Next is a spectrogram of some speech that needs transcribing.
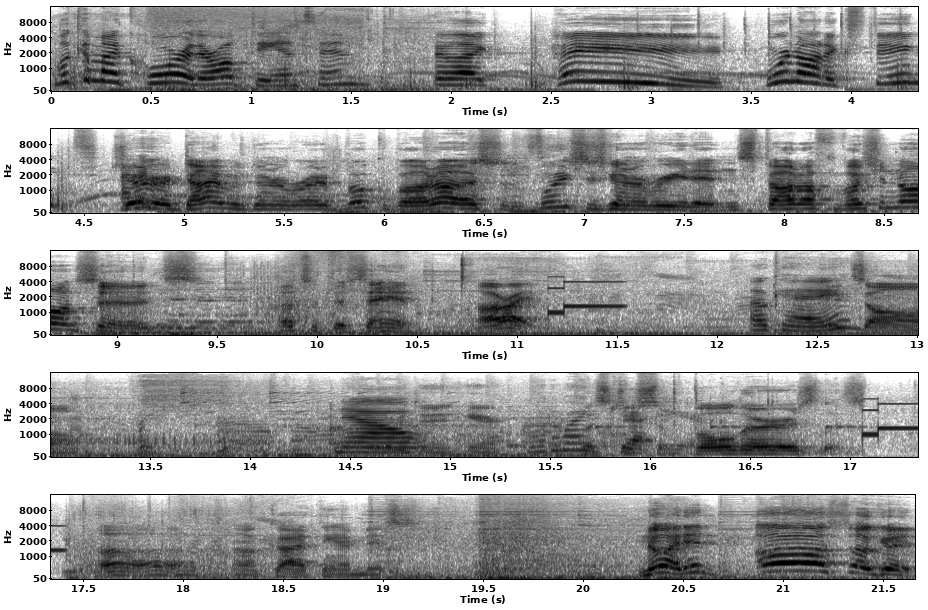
Look at my core. They're all dancing. They're like, hey, we're not extinct. And Jared Diamond's gonna write a book about us, and Fleece is gonna read it and spout off a bunch of nonsense. That's what they're saying. All right, Okay. it's on. Now, What are we doing here? What do I Let's get do some here? boulders. Let's. Uh, oh god, I think I missed. No, I didn't. Oh, so good.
